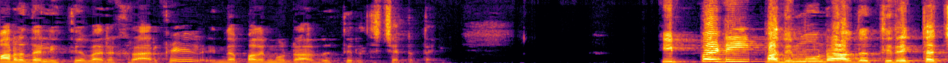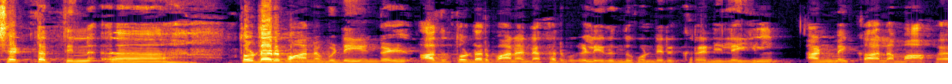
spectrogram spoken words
மறுதளித்து வருகிறார்கள் இந்த பதிமூன்றாவது திருத்தச் சட்டத்தை. இப்படி பதிமூன்றாவது திருத்தச் சட்டத்தின் தொடர்பான விடயங்கள் அது தொடர்பான நகர்வுகள் இருந்து கொண்டிருக்கிற நிலையில் அண்மை காலமாக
